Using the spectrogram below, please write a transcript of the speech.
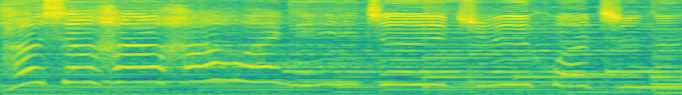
好想好好爱你，这一句话只能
